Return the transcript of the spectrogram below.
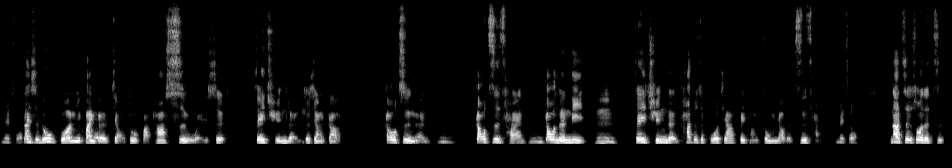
没错。但是如果你换个角度，把它视为是这一群人，就像高高智能、嗯、高资产、嗯、高能力，嗯，这一群人，他就是国家非常重要的资产。没错。那这说的资。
